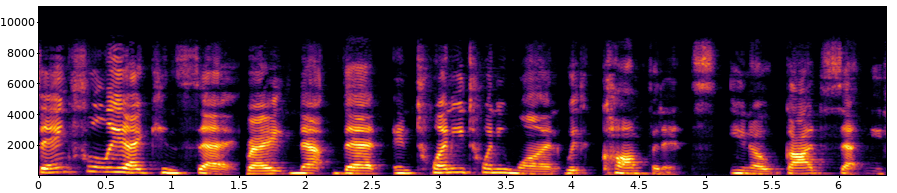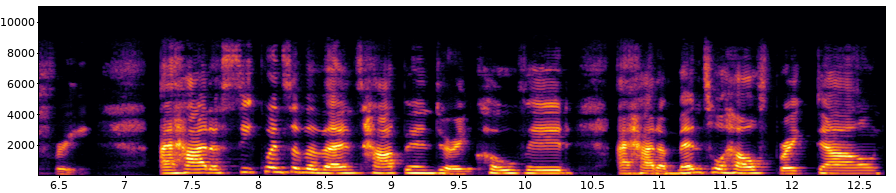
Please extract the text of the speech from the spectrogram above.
thankfully i can say right now that in 2021 with confidence you know god set me free. I had a sequence of events happen during covid. I had a mental health breakdown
